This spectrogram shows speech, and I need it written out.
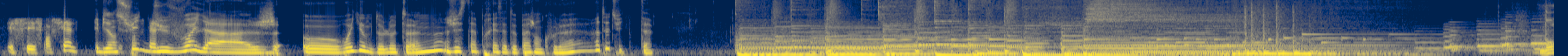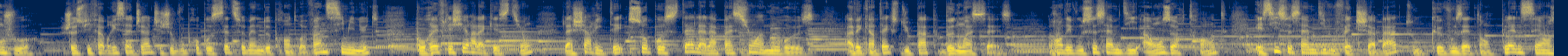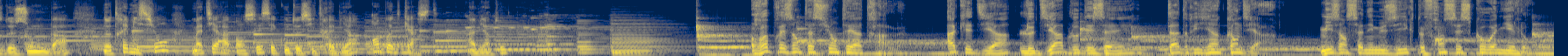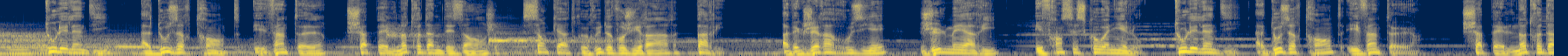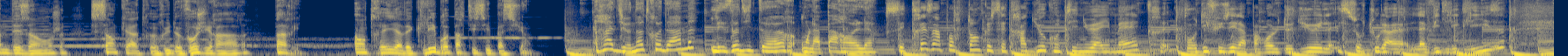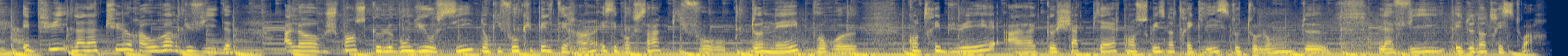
et c'est essentiel. Et bien, suite du voyage au royaume de l'automne, juste après cette page en couleur. À tout de suite. Bonjour. Je suis Fabrice Adjadj et je vous propose cette semaine de prendre 26 minutes pour réfléchir à la question La charité s'oppose-t-elle à la passion amoureuse? avec un texte du pape Benoît XVI. Rendez-vous ce samedi à 11h30 et si ce samedi vous faites Shabbat ou que vous êtes en pleine séance de Zumba, notre émission Matière à penser s'écoute aussi très bien en podcast. À bientôt. Représentation théâtrale. Akedia, Le diable au désert d'Adrien Candiard. Mise en scène et musique de Francesco Agnello. Tous les lundis, à 12h30 et 20h, chapelle Notre-Dame-des-Anges, 104 rue de Vaugirard, Paris. Avec Gérard Rousier, Jules Méhari et Francesco Agnello. Tous les lundis, à 12h30 et 20h. chapelle Notre-Dame-des-Anges, 104 rue de Vaugirard, Paris. Entrée avec libre participation. Radio Notre-Dame, les auditeurs ont la parole. C'est très important que cette radio continue à émettre pour diffuser la parole de Dieu et surtout la, vie de l'Église. Et puis, la nature a horreur du vide. Alors, je pense que le bon Dieu aussi, donc il faut occuper le terrain et c'est pour ça qu'il faut donner pour euh, contribuer à que chaque pierre construise notre Église tout au long de la vie et de notre histoire.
